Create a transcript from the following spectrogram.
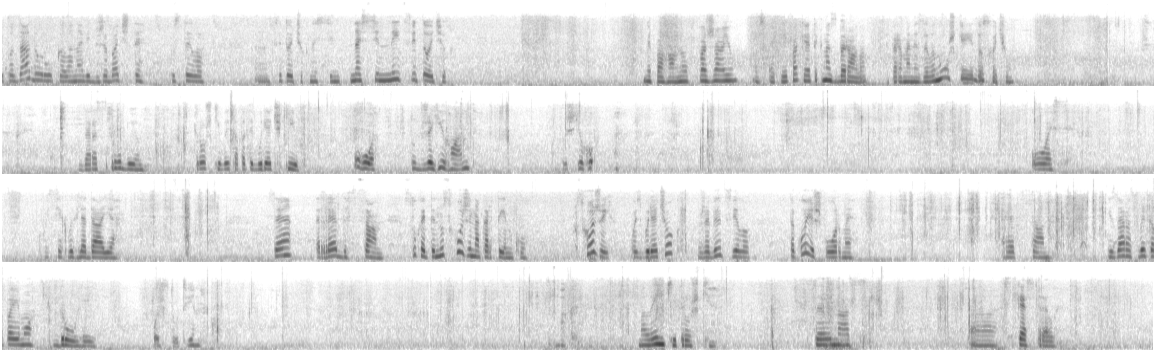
І позаду рукола навіть вже, бачите, пустило е, цвіточок насін... насінний цвіточок. Непогано вважаю. Ось такий пакетик назбирала. Тепер у мене зеленушки і досхочу. Зараз спробуємо трошки викопати бурячків. Ого, тут вже гігант. Ви ж його. Ось. Ось як виглядає. Це Red Sun. Слухайте, ну схожий на картинку. Схожий? Ось бурячок вже вицвіло. Такої ж форми. Sun. І зараз викопаємо другий. Ось тут він. Так. Маленький трошки. Це у нас а, кестрел.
